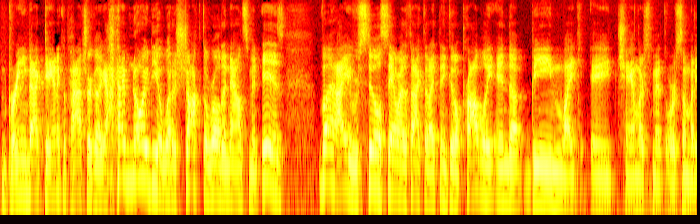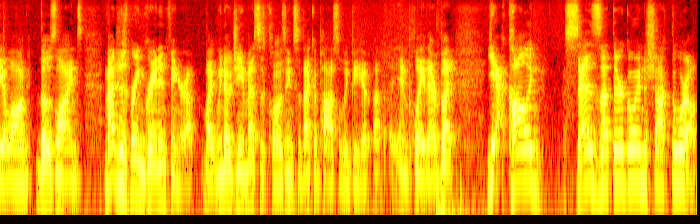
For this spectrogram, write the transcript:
bringing back Danica Patrick, like, I have no idea what a shock the world announcement is but I still stand by the fact that I think it'll probably end up being like a Chandler Smith or somebody along those lines. Imagine just bringing Grant Enfinger up. Like we know GMS is closing, so that could possibly be uh, in play there. But yeah, Kaulig says that they're going to shock the world.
